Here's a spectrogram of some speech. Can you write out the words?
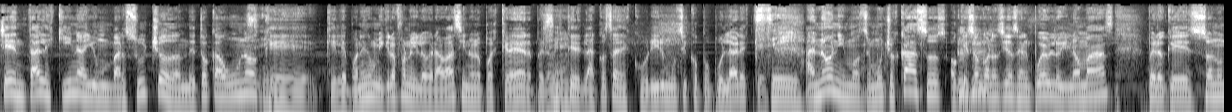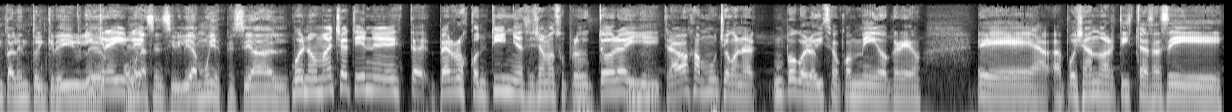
che, en tal esquina hay un barsucho donde toca uno Sí. que, que le pones un micrófono y lo grabás y no lo puedes creer. Pero Sí. viste la cosa de descubrir músicos populares que Sí. anónimos en muchos casos, o que son conocidos en el pueblo y no más, pero que son un talento increíble, Increíble. o una sensibilidad muy especial. Bueno, Macha tiene esta- Perros con Tiña, se llama su productora, y trabaja mucho con. Un poco lo hizo conmigo, creo. eh, a- apoyando artistas así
